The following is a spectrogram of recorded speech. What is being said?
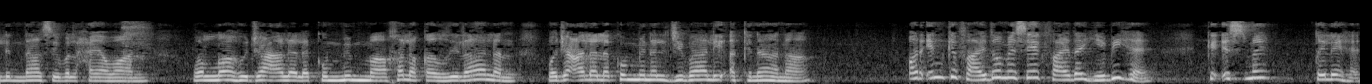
للناس والحيوان. والله جعل لكم مما خلق ظلالا وجعل لكم من الجبال اكنانا اور ان کے فائدوں میں سے ایک فائدہ یہ بھی ہے کہ اس میں قلعے ہیں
